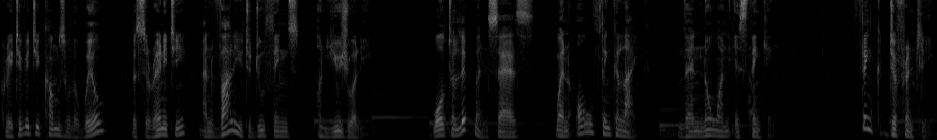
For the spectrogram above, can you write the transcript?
Creativity comes with a will, the serenity, and value to do things unusually. Walter Lippmann says, when all think alike, then no one is thinking. Think differently.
